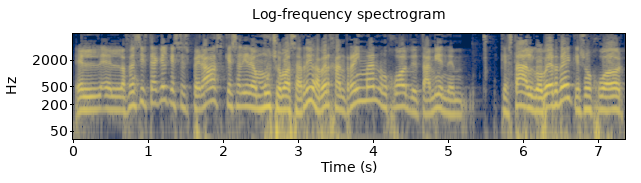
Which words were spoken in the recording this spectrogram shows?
el, el offensive tackle que se esperaba es que saliera mucho más arriba. Berhan Rayman, un jugador de, también de, que está algo verde, que es un jugador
